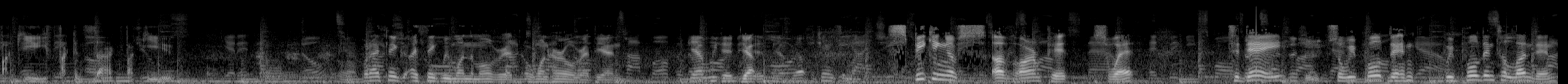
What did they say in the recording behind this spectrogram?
"Fuck you, you fucking suck. Fuck you." But I think I think we won them over at, or won her over at the end. Yeah, we did. Yep. She changed her. Speaking of of armpit sweat, today, so we pulled in, we pulled into London,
